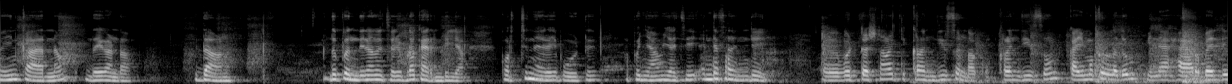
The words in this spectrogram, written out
മെയിൻ കാരണം ഇതേ കണ്ട ഇതാണ്. ഇതിപ്പോൾ എന്തിനാന്ന് വെച്ചാൽ ഇവിടെ കറണ്ടില്ല കുറച്ച് നേരെ പോയിട്ട് അപ്പോൾ ഞാൻ വിചാരിച്ച് എന്റെ ഫ്രണ്ട് വെട്ടഷ്ണമായിട്ട് ക്രഞ്ചീസ് ഉണ്ടാക്കും. ക്രഞ്ചീസും കൈമക്കുള്ളതും പിന്നെ ഹെയർ ബാൻഡ്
